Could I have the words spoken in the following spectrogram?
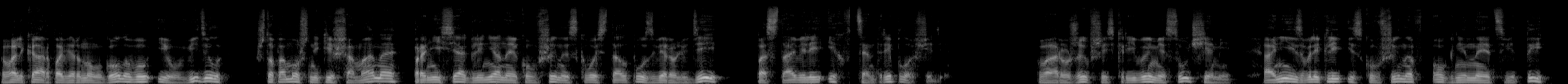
Валькар повернул голову и увидел, что помощники шамана, пронеся глиняные кувшины сквозь толпу зверолюдей, поставили их в центре площади. Вооружившись кривыми сучьями, они извлекли из кувшинов огненные цветы,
